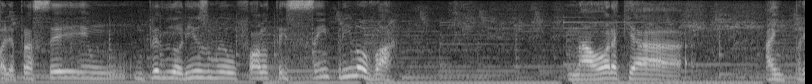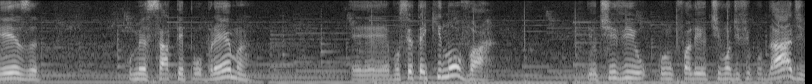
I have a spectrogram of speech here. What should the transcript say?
Olha, para ser um empreendedorismo, eu falo tem sempre inovar. Na hora que a, a empresa começar a ter problema, é, você tem que inovar. Eu tive, como eu falei, eu tive uma dificuldade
